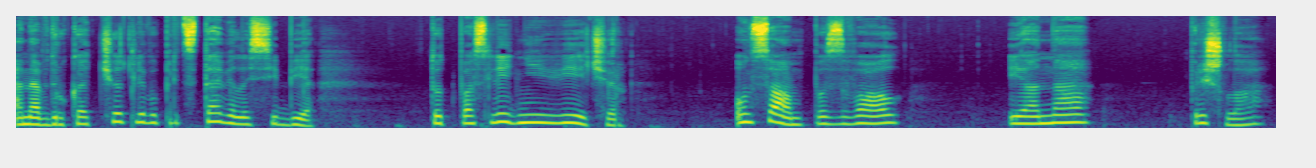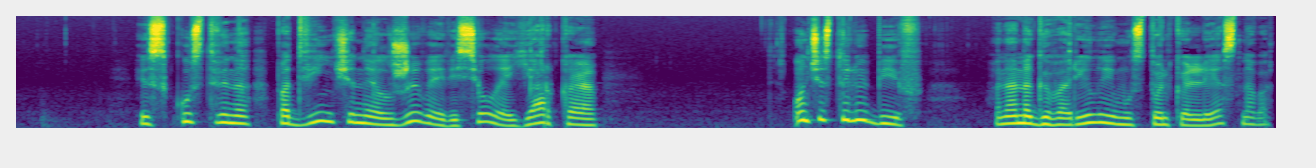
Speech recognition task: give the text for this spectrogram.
Она вдруг отчетливо представила себе тот последний вечер. Он сам позвал, и она пришла. Искусственно подвинченная, лживая, веселая, яркая — он честолюбив. Она наговорила ему столько лестного,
